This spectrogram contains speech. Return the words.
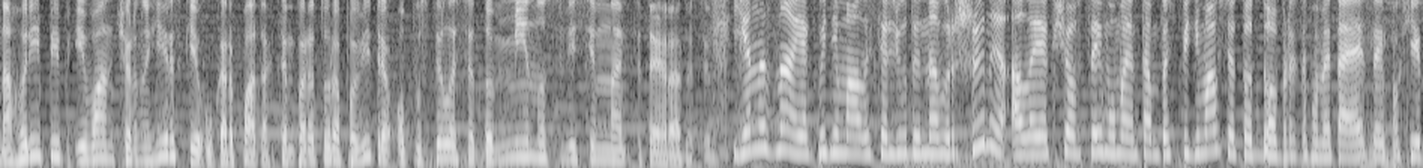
На горі Піп Іван Чорногірський у Карпатах температура повітря опустилася до мінус 18 градусів. Я не знаю, як піднімалися люди на вершини, але якщо в цей момент там хтось піднімався, то добре запам'ятає цей похід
